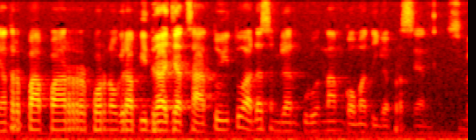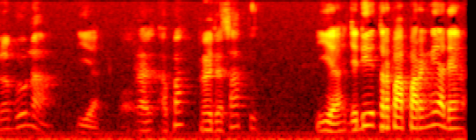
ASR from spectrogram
yang terpapar pornografi derajat 1 itu ada 96,3 persen. 96. Iya. Apa? Derajat satu. Iya, jadi terpapar ini ada yang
